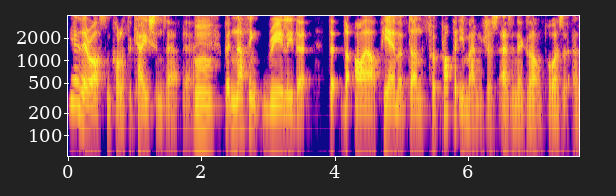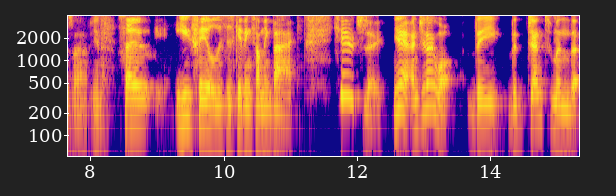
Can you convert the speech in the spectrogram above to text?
Yeah, there are some qualifications out there, Mm. but nothing really that." That the IRPM have done for property managers, as an example, as a, as a you know, So you feel this is giving something back? Hugely, yeah. And you know what the the gentleman that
